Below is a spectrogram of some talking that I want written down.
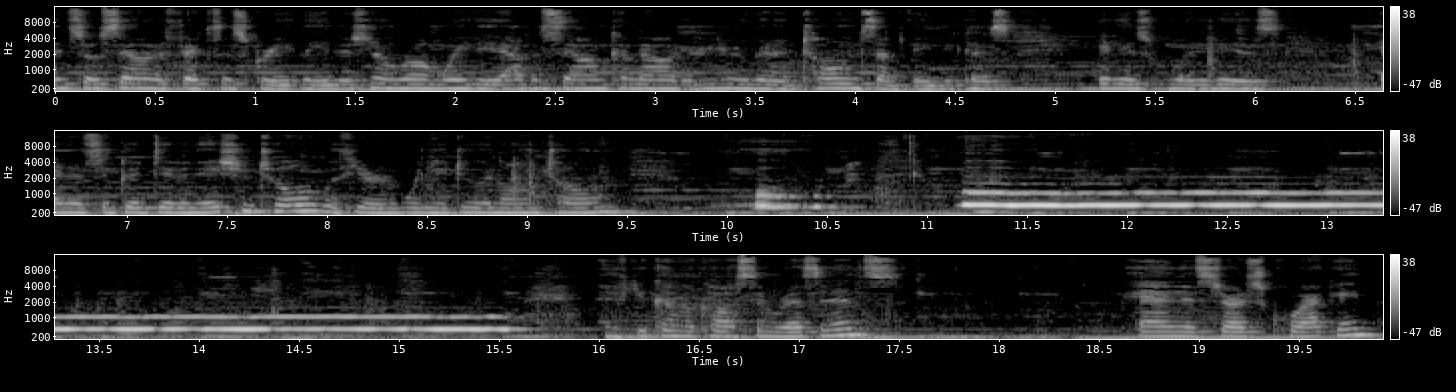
and so sound affects us greatly. And there's no wrong way to have a sound come out if you're going to tone something because it is what it is, and it's a good divination tool with your when you do a long tone. And across some resonance and it starts quacking,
